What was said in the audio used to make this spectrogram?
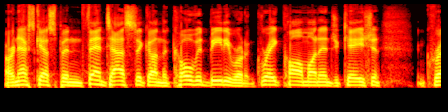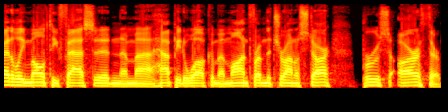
Our next guest has been fantastic on the COVID beat. He wrote a great column on education, incredibly multifaceted, and I'm uh, happy to welcome him on from the Toronto Star, Bruce Arthur.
